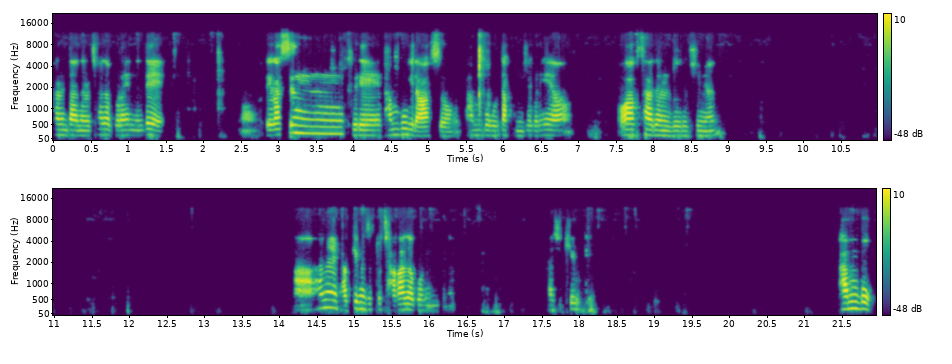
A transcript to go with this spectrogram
다른 단어를 찾아보라 했는데 어, 내가 쓴 글에 반복이 나왔어. 반복을 딱 검색을 해요. 어학사전을 누르시면 아 화면이 바뀌면서 또 작아져 버리는구나. 다시 키울게. 반복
